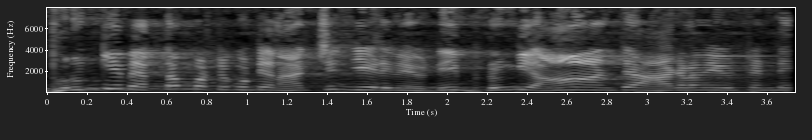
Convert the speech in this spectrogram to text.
భృంగి బెత్తం పట్టుకుంటే నాట్యం చేయడం ఏమిటి? భృంగి ఆ అంటే ఆగడం ఏమిటండి?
